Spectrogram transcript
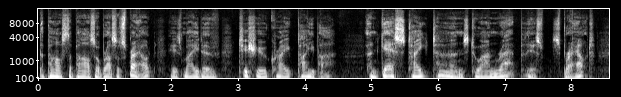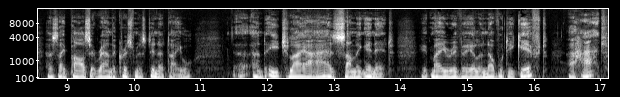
the Pass the Parcel Brussels Sprout is made of tissue crepe paper, and guests take turns to unwrap this sprout as they pass it round the Christmas dinner table, uh, and each layer has something in it. It may reveal a novelty gift, a hat,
